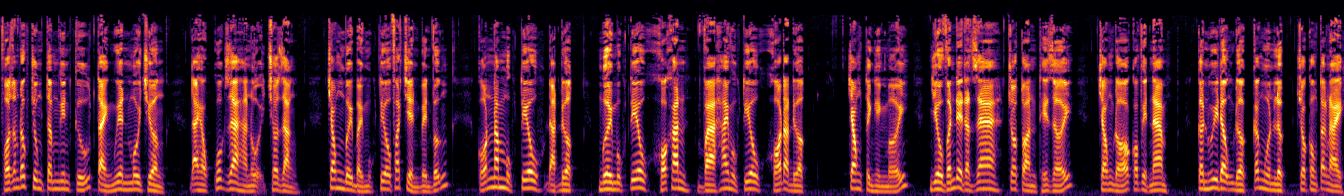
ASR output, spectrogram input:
Phó Giám đốc Trung tâm Nghiên cứu Tài nguyên Môi trường, Đại học Quốc gia Hà Nội cho rằng, trong 17 mục tiêu phát triển bền vững, có 5 mục tiêu đạt được, 10 mục tiêu khó khăn và 2 mục tiêu khó đạt được. Trong tình hình mới, nhiều vấn đề đặt ra cho toàn thế giới, trong đó có Việt Nam, cần huy động được các nguồn lực cho công tác này.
